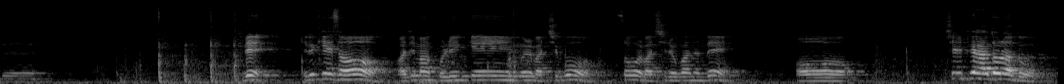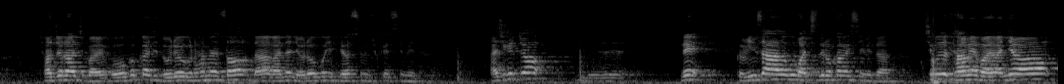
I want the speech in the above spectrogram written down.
네. 네, 이렇게 해서 마지막 볼링 게임을 마치고 수업을 마치려고 하는데 어, 실패하더라도 좌절하지 말고 끝까지 노력을 하면서 나아가는 여러분이 되었으면 좋겠습니다. 아시겠죠? 네. 네, 그럼 인사하고 마치도록 하겠습니다. 친구들 다음에 봐요. 안녕.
